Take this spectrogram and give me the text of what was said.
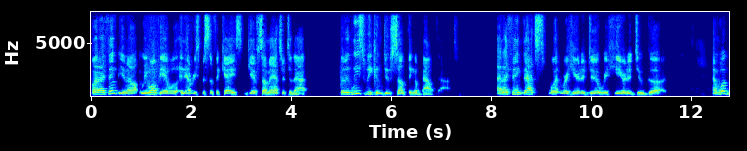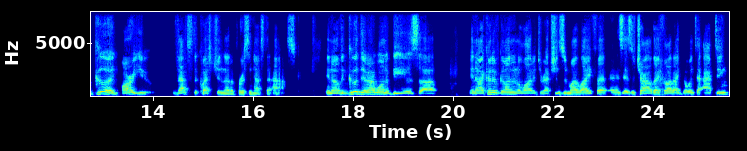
But I think, you know, we won't be able, in every specific case, give some answer to that. But at least we can do something about that. And I think that's what we're here to do. We're here to do good. And what good are you? That's the question that a person has to ask. You know, the good that I want to be is, uh, you know, I could have gone in a lot of directions in my life. And as, as a child, I thought I'd go into acting.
